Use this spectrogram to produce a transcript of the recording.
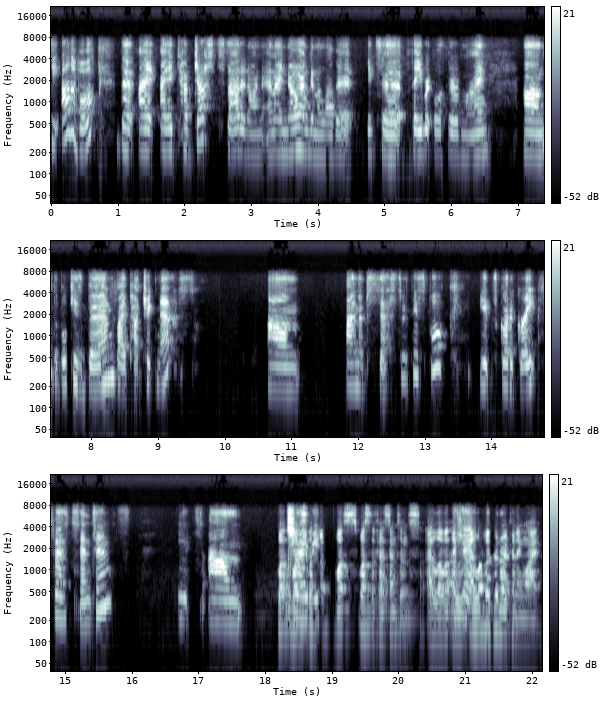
the other book that I, I have just started on, and I know I'm going to love it. It's a favorite author of mine. Um, the book is Burn by Patrick Ness. Um, I'm obsessed with this book. It's got a great first sentence. It's um, What, what's, the, what's what's the first sentence? I love it. Okay. I, I love a good opening line.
